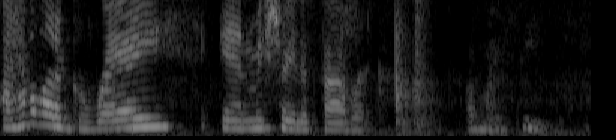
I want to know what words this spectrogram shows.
I have a lot of gray, and let me show you the fabric of my seats.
